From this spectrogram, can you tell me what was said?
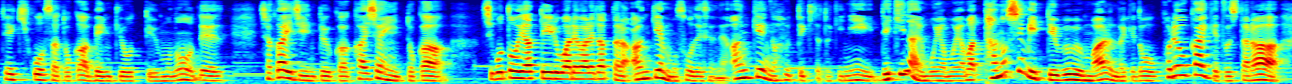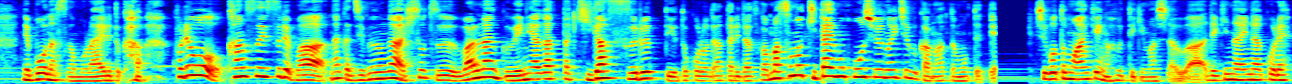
定期考査とか勉強っていうもので社会人というか会社員とか仕事をやっている我々だったら案件もそうですよね。案件が降ってきた時にできないモヤモヤ、まあ、楽しみっていう部分もあるんだけどこれを解決したら、ね、ボーナスがもらえるとか これを完遂すればなんか自分が一つワンランク上に上がった気がするっていうところであったりだとか、まあ、その期待も報酬の一部かなって思ってて仕事も案件が降ってきました。うわできないなこれ。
